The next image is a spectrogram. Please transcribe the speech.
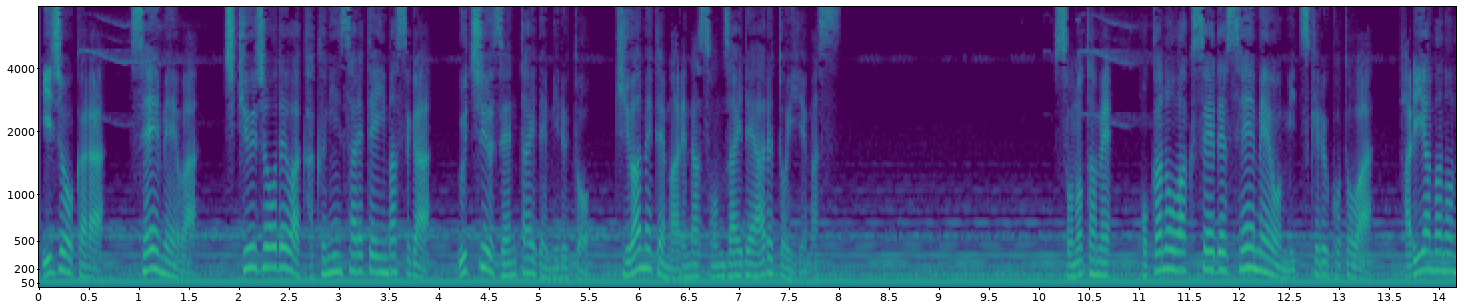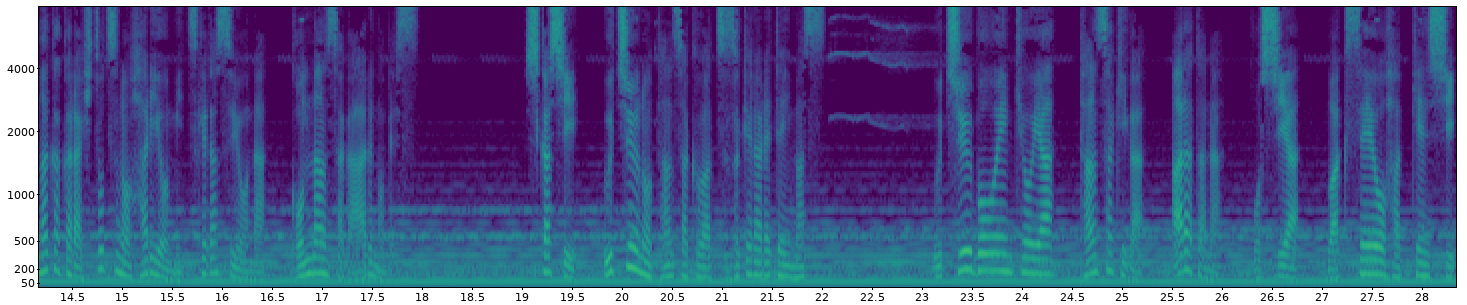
以上から生命は地球上では確認されていますが宇宙全体で見ると極めて稀な存在であると言えます。そのため他の惑星で生命を見つけることは針山の中から一つの針を見つけ出すような困難さがあるのです。しかし宇宙の探索は続けられています。宇宙望遠鏡や探査機が新たな星や惑星を発見し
